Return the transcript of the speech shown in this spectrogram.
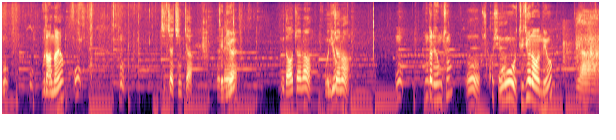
뭐 나왔나요? 진짜 진짜 진짜 레알. real? 여기 나왔잖아 여기 어디요? 있잖아 홍다리 성충? 오 수컷이야. 오 드디어 나왔네요? 이야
